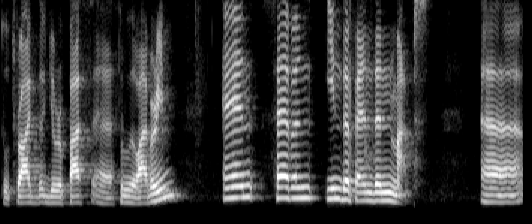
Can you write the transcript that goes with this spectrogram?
to track the, your path uh, through the labyrinth, and seven independent maps. Uh,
